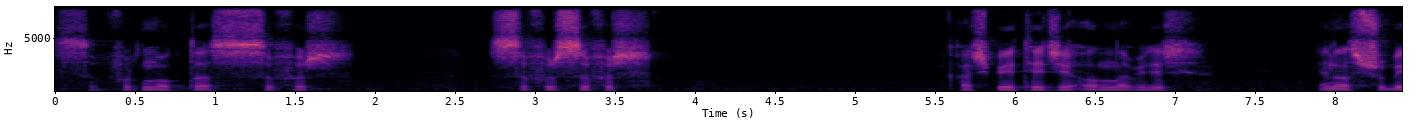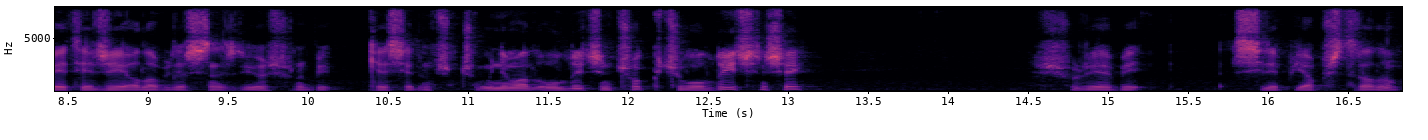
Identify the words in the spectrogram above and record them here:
0.000 kaç BTC alınabilir? En az şu BTC'yi alabilirsiniz diyor. Şunu bir keselim. Çünkü minimal olduğu için çok küçük olduğu için şey şuraya bir silip yapıştıralım.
